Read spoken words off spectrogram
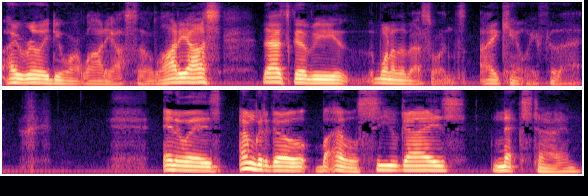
I really do want Latios though. Latios, that's gonna be one of the best ones. I can't wait for that. Anyways, I'm gonna go, but I will see you guys next time.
